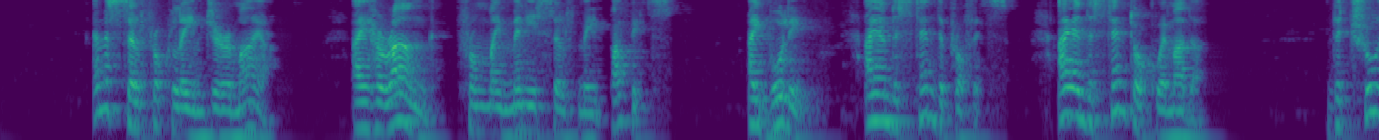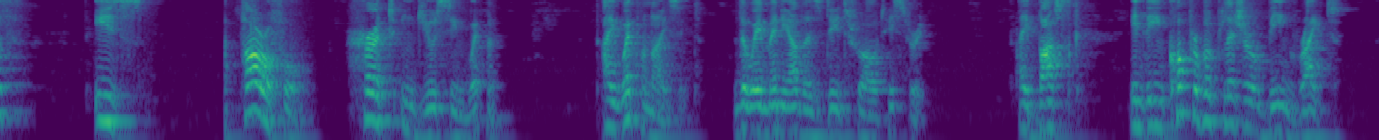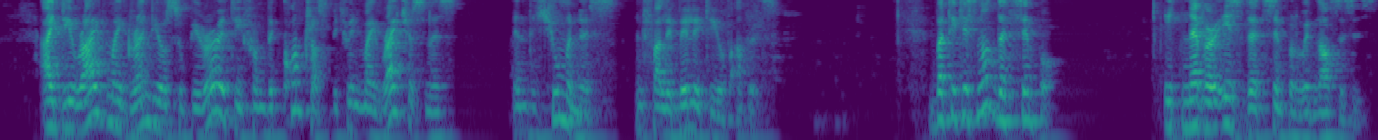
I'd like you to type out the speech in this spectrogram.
I'm a self-proclaimed Jeremiah. I harangue from my many self-made pulpits. I bully, I understand the prophets. I understand Torquemada. The truth is a powerful hurt-inducing weapon. I weaponize it the way many others did throughout history. I bask in the incomparable pleasure of being right. I derive my grandiose superiority from the contrast between my righteousness and the humanness and fallibility of others. But it is not that simple. It never is that simple with narcissists.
